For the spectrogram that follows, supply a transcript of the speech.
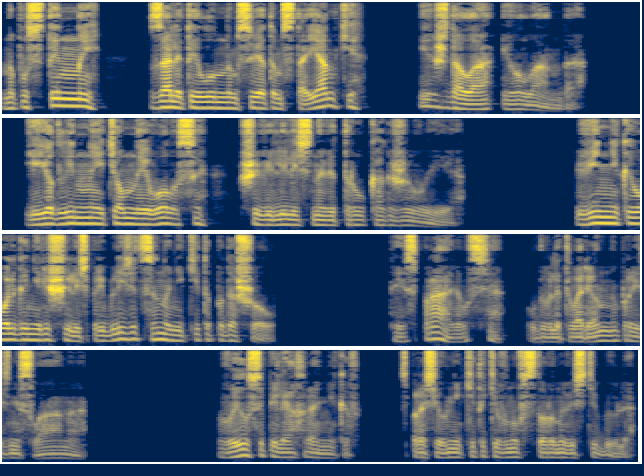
На пустынной, залитой лунным светом стоянке, их ждала Иоланда. Ее длинные темные волосы шевелились на ветру, как живые. Винник и Ольга не решились приблизиться, но Никита подошел. «Ты справился», — удовлетворенно произнесла она. «Вы усыпили охранников?» — спросил Никита, кивнув в сторону вестибюля.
